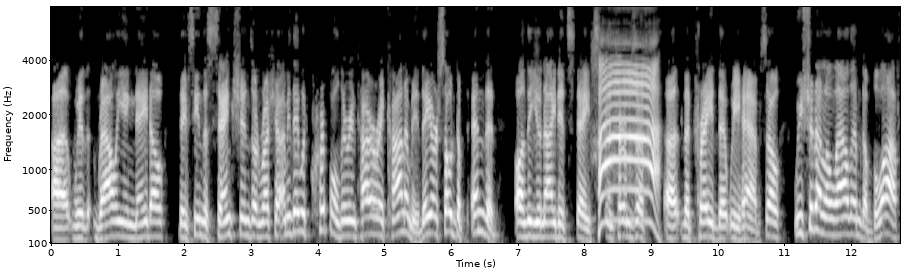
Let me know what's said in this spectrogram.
uh, with rallying NATO. They've seen the sanctions on Russia. I mean, they would cripple their entire economy. They are so dependent on the United States ha! in terms of uh, the trade that we have. So we shouldn't allow them to bluff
